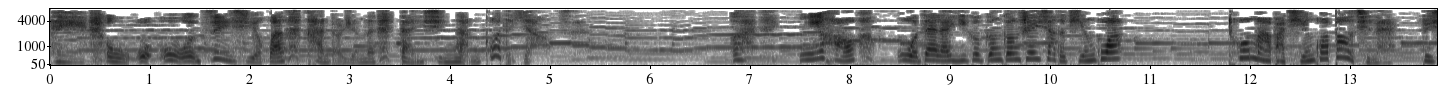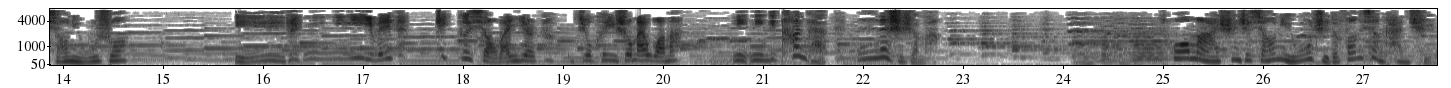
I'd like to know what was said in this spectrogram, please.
嘿，我我我最喜欢看到人们担心难过的样子。啊，你好，我带来一个刚刚摘下的甜瓜。托马把甜瓜抱起来，对小女巫说：“咦，你你你以为这个小玩意儿就可以收买我吗？你你你看看，那是什么？”托马顺着小女巫指的方向看去。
